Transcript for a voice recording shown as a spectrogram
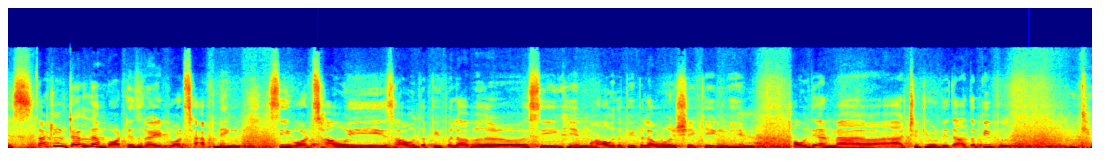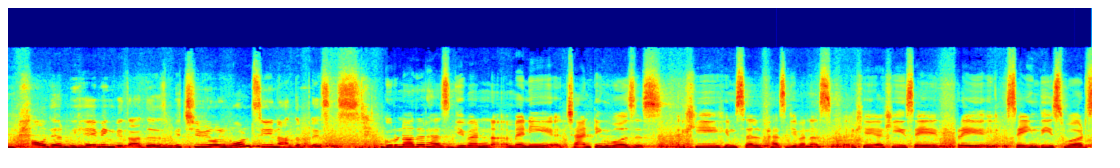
Yes. That will tell them what is right, what's happening. See what's how he is, how the people are uh, seeing him, how the people are worshipping him, how their uh, attitude with other people, Okay. how they are behaving with others, which you won't see in other places. Guru Nathar has given many chanting verses. He himself has given us. He, he say pray saying these words.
